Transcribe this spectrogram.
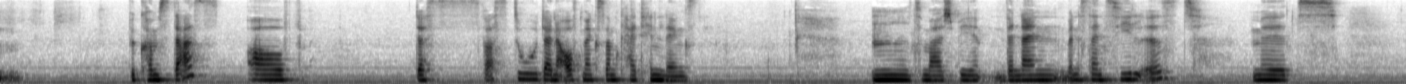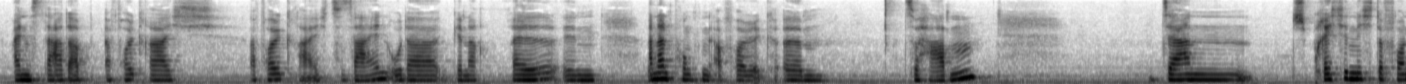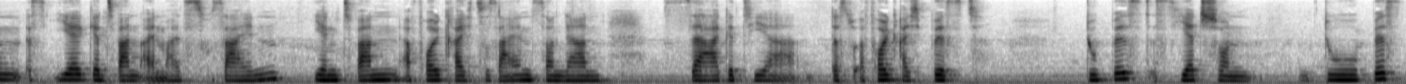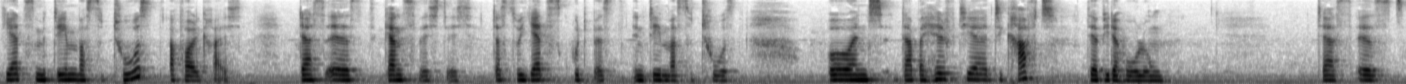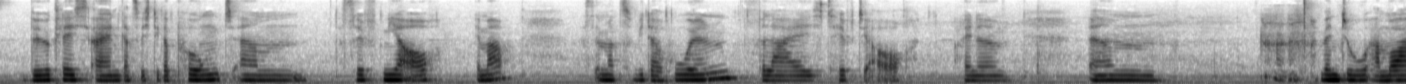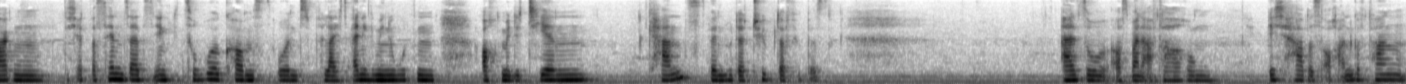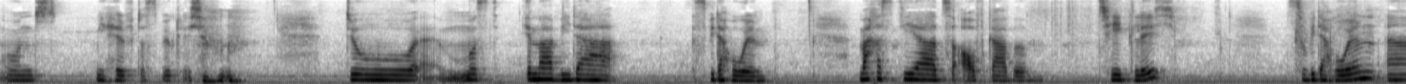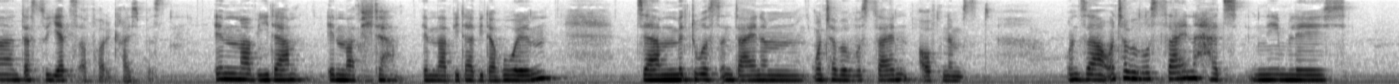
bekommst das auf das, was du deine Aufmerksamkeit hinlenkst. Mm, zum Beispiel, wenn, dein, wenn es dein Ziel ist, mit einem Startup erfolgreich erfolgreich zu sein oder generell in anderen Punkten Erfolg ähm, zu haben, dann spreche nicht davon, es irgendwann einmal zu sein, irgendwann erfolgreich zu sein, sondern sage dir, dass du erfolgreich bist. Du bist es jetzt schon. Du bist jetzt mit dem, was du tust, erfolgreich. Das ist ganz wichtig, dass du jetzt gut bist in dem, was du tust. Und dabei hilft dir die Kraft der Wiederholung. Das ist wirklich ein ganz wichtiger Punkt. Ähm, das hilft mir auch immer, es immer zu wiederholen. Vielleicht hilft dir auch eine, ähm, wenn du am Morgen dich etwas hinsetzt, irgendwie zur Ruhe kommst und vielleicht einige Minuten auch meditieren kannst, wenn du der Typ dafür bist. Also aus meiner Erfahrung, ich habe es auch angefangen und mir hilft es wirklich. Du äh, musst immer wieder es wiederholen. Mach es dir zur Aufgabe, täglich zu wiederholen, äh, dass du jetzt erfolgreich bist. Immer wieder, immer wieder, immer wieder wiederholen, damit du es in deinem Unterbewusstsein aufnimmst. Unser Unterbewusstsein hat nämlich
